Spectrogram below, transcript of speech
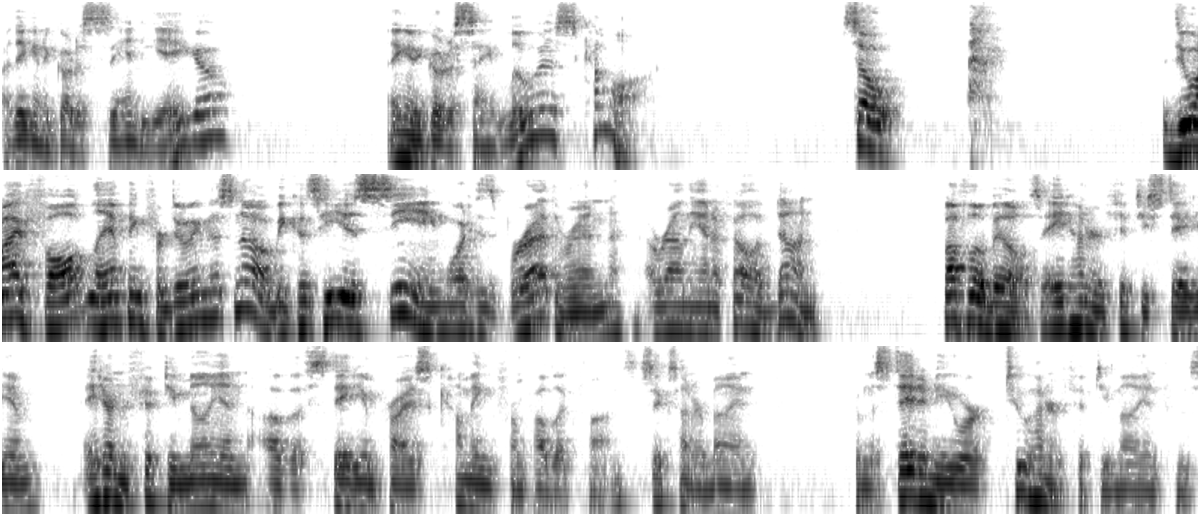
Are they going to go to San Diego? Are they going to go to St. Louis? Come on. So, do I fault Lamping for doing this? No, because he is seeing what his brethren around the NFL have done. Buffalo Bills, 850 stadium, 850 million of a stadium price coming from public funds, 600 million from the state of New York, 250 million from the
